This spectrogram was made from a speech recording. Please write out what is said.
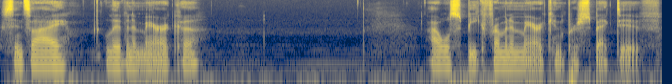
Since I live in America, I will speak from an American perspective.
